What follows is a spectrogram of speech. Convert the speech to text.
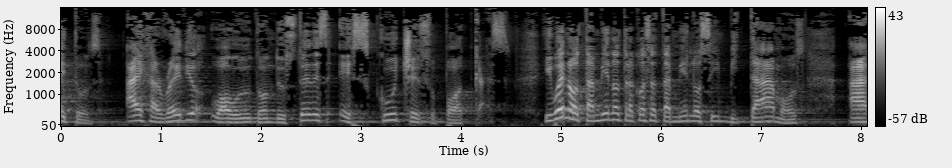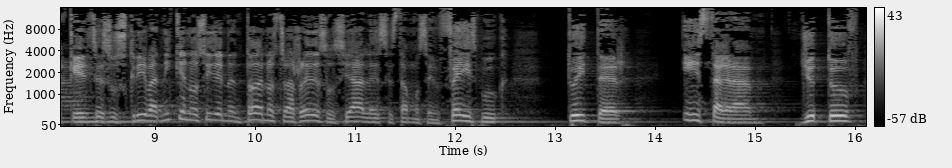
iTunes, iHeartRadio o donde ustedes escuchen su podcast. Y bueno, también otra cosa, también los invitamos a que se suscriban y que nos sigan en todas nuestras redes sociales. Estamos en Facebook, Twitter, Instagram, YouTube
